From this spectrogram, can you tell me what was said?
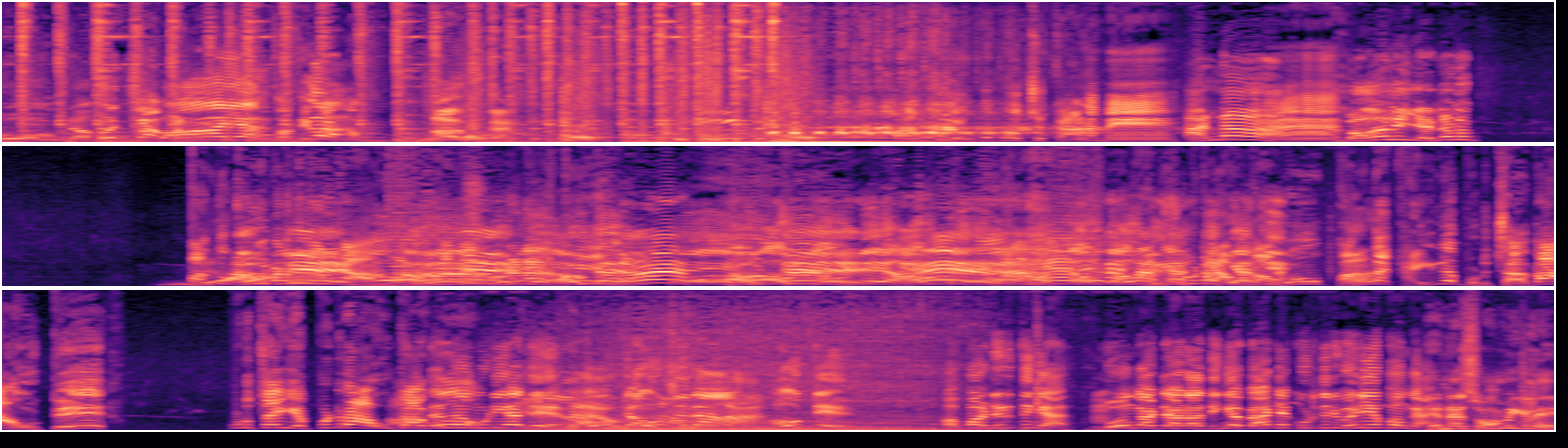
ஓம் நமச்சிவாய. சதிவர்ணம் பந்து எங்க போச்சு காணமே அண்ணா பால் என்னோட கையில புடிச்சாதான் அவுட் புடிச்சா எப்படிடா அவுட் ஆகும் முடியாது அவுட் அவுட் தான் அவுட் அப்பா நிறுத்துங்க. போங்காட்ட ஆடாதீங்க. பேட்டை கொடுத்துட்டு வெளியே போங்க. என்ன சுவாமிகளே?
